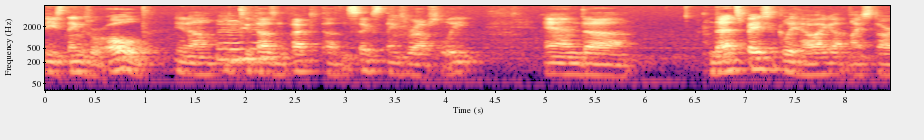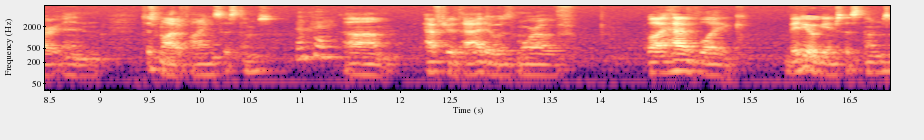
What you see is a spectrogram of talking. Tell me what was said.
these things were old you know in Mhm. 2005 2006 things were obsolete. And uh, that's basically how i got my start in just modifying systems. Okay. um, after that it was more of well i have like video game systems.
